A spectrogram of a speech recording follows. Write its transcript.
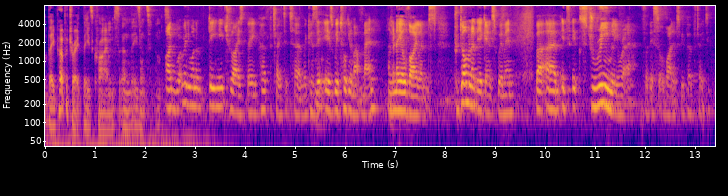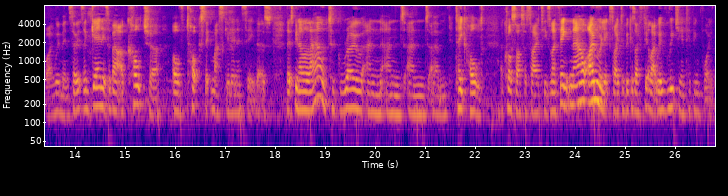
they perpetrate these crimes and these incidents. I really want to deneutralise the perpetrator term because it is we're talking about men and male violence, predominantly against women, but um, it's extremely rare for this sort of violence to be perpetrated by women. So it's again, it's about a culture of toxic masculinity that has that's been allowed to grow and and and um, take hold across our societies. And I think now I'm really excited because I feel like we're reaching a tipping point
